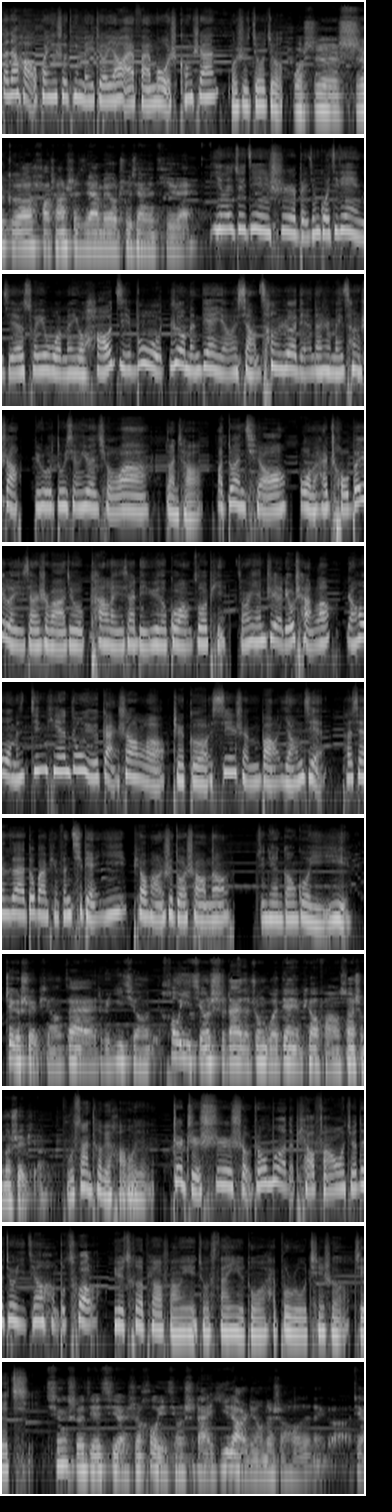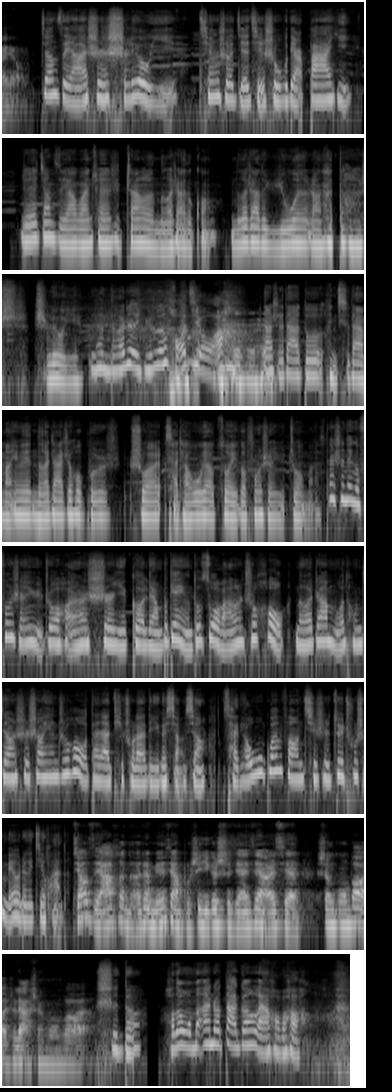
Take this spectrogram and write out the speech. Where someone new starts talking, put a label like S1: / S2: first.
S1: 大家好，欢迎收听没折腰 FM，我是空山，
S2: 我是啾啾，
S3: 我是时隔好长时间没有出现的体委。
S1: 因为最近是北京国际电影节，所以我们有好几部热门电影想蹭热点，但是没蹭上，比如《独行月球》啊，《
S2: 断桥》
S1: 啊，《断桥》，我们还筹备了一下，是吧？就看了一下李玉的过往作品。总而言之，也流产了。然后我们今天终于赶上了这个新神榜《杨戬》。它现在豆瓣评分七点一，票房是多少呢？
S2: 今天刚过一亿，
S3: 这个水平在这个疫情后疫情时代的中国电影票房算什么水平？
S2: 不算特别好，我觉得。
S1: 这只是首周末的票房，我觉得就已经很不错了。
S2: 预测票房也就三亿多，还不如《青蛇劫起》。
S3: 《青蛇劫起》也是后疫情时代一点零的时候的那个电影。
S1: 姜子牙是十六亿，《青蛇劫起》是五点八亿。
S2: 我觉得姜子牙完全是沾了哪吒的光。哪吒的余温让他到了十十六亿，
S1: 那哪吒余温好久啊！
S2: 当时大家都很期待嘛，因为哪吒之后不是说彩条屋要做一个封神宇宙嘛？
S1: 但是那个封神宇宙好像是一个两部电影都做完了之后，哪吒魔童降世上映之后，大家提出来的一个想象。彩条屋官方其实最初是没有这个计划的。
S3: 姜子牙和哪吒明显不是一个时间线，而且申公豹也是俩申公豹呀。
S1: 是的。好的，我们按照大纲来，好不好？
